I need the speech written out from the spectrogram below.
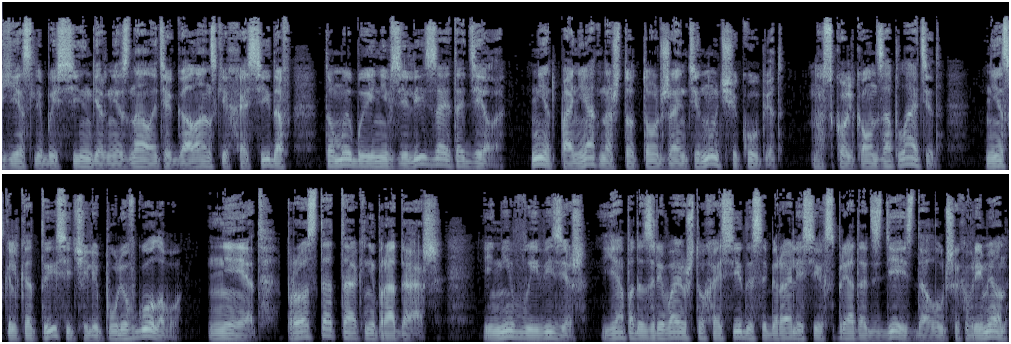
Если бы Сингер не знал этих голландских хасидов, то мы бы и не взялись за это дело. Нет, понятно, что тот же Антинуччи купит, но сколько он заплатит? Несколько тысяч или пулю в голову? Нет, просто так не продашь. И не вывезешь. Я подозреваю, что хасиды собирались их спрятать здесь до лучших времен,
